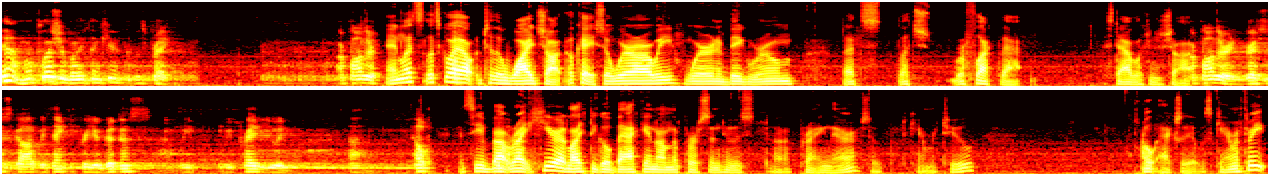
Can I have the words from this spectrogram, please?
Yeah, my pleasure, buddy. Thank you. Let's pray. Our Father, And let's let's go out to the wide shot. Okay, so where are we? We're in a big room. Let's let's reflect that. Establishing shot. Our Father and gracious God, we thank you for your goodness. We, we pray that you would uh, help And see about right here, I'd like to go back in on the person who's uh, praying there. So camera two. Oh, actually, that was camera three.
